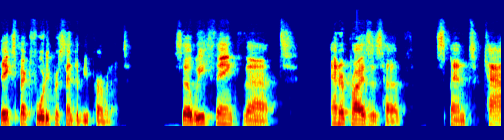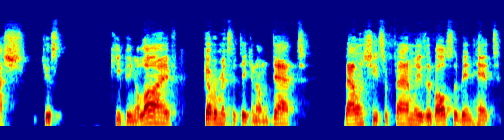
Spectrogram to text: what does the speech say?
they expect 40% to be permanent. So we think that enterprises have spent cash just keeping alive, governments have taken on debt, balance sheets of families have also been hit.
